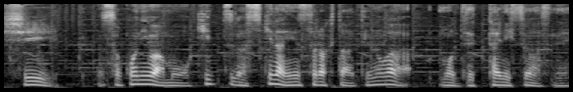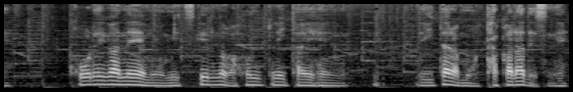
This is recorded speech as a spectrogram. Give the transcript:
しそこにはもうキッズが好きなインストラクターっていうのがもう絶対に必要なんですね。これがねもう見つけるのが本当に大変でいたらもう宝ですね。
